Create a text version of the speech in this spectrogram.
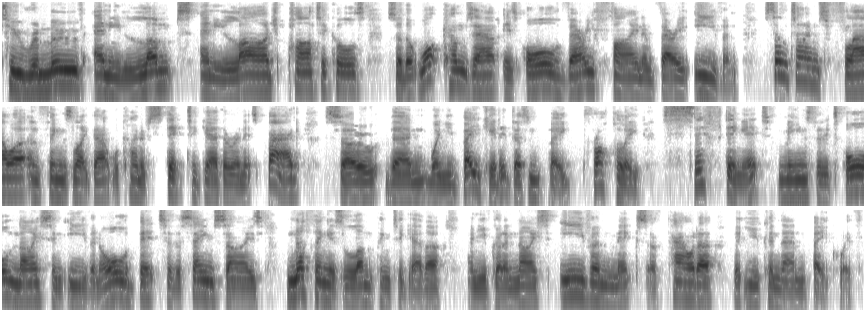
to remove any lumps, any large particles, so that what comes out is all very fine and very even. Sometimes flour and things like that will kind of stick together in its bag, so then when you bake it, it doesn't bake properly. Sifting it means that it's all nice and even, all the bits are the same size, nothing is lumping together, and you've got a nice even mix of powder that you can then bake with.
